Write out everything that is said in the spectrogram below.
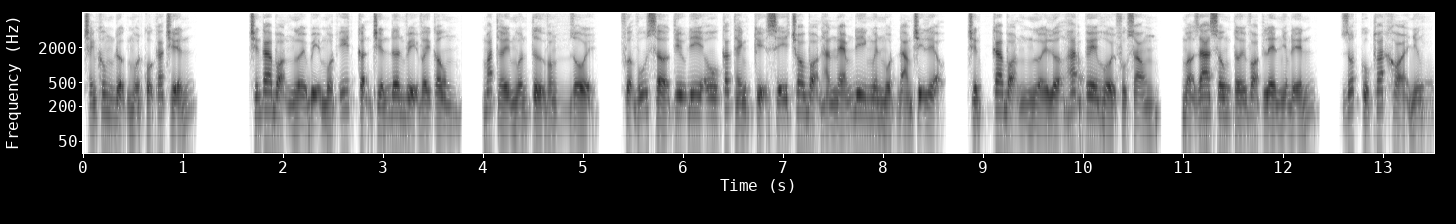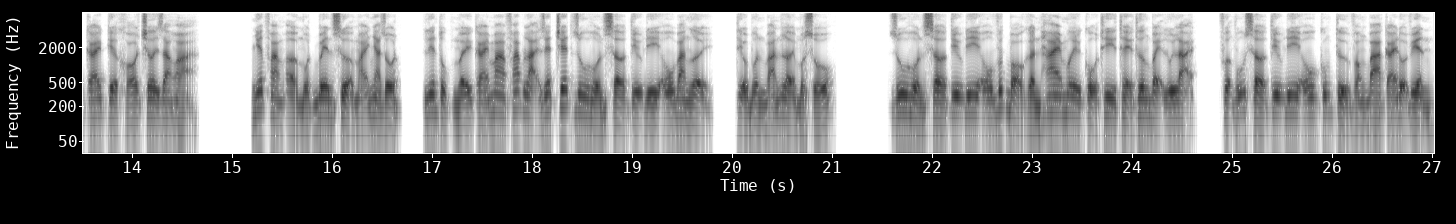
tránh không được một cuộc các chiến. Chiến ca bọn người bị một ít cận chiến đơn vị vây công, mắt thấy muốn tử vong rồi, phượng vũ sở tiêu đi ô các thánh kỵ sĩ cho bọn hắn ném đi nguyên một đám trị liệu, chiến ca bọn người lượng hp hồi phục xong, mở ra sông tới vọt lên nhiễm đến, rốt cục thoát khỏi những cái kia khó chơi ra hỏa nhất phàm ở một bên sửa mái nhà rột, liên tục mấy cái ma pháp lại giết chết du hồn sở tiêu đi ô ba người, tiểu buôn bán lời một số. Du hồn sở tiêu đi ô vứt bỏ gần hai mươi cổ thi thể thương bậy lui lại, phượng vũ sở tiêu đi ô cũng tử vong ba cái đội viên,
